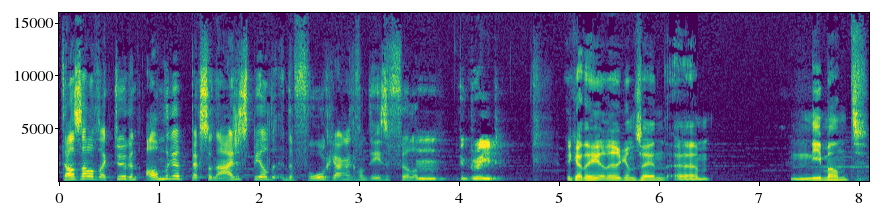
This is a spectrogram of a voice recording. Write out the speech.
datzelfde acteur een andere personage speelde in de voorganger van deze film. Mm, agreed. Ik ga er heel eerlijk in zijn. ehm, niemand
